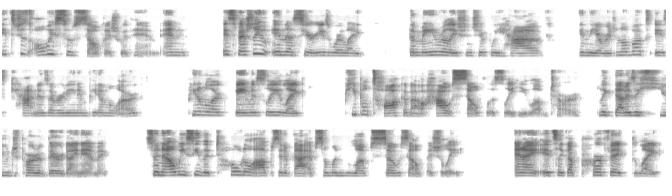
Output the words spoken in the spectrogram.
it's just always so selfish with him. And especially in a series where like the main relationship we have in the original books is Katniss Everdeen and Peeta Mellark. Peeta Mellark famously like people talk about how selflessly he loved her. Like that is a huge part of their dynamic. So now we see the total opposite of that of someone who loves so selfishly. And I it's like a perfect like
